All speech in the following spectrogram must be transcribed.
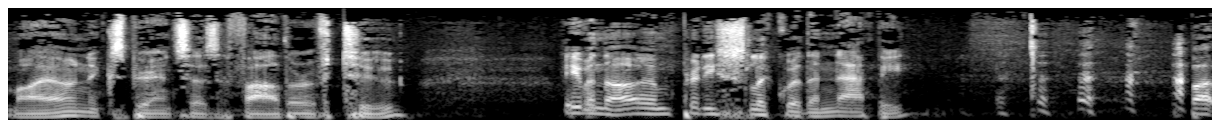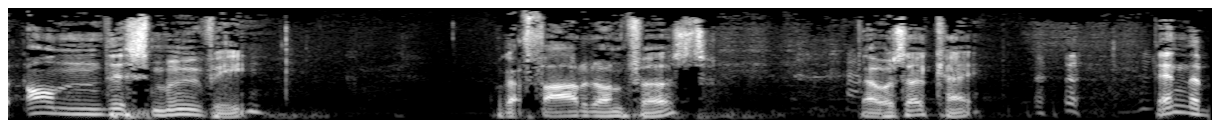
my own experience as a father of two, even though I'm pretty slick with a nappy, but on this movie, I got farted on first. That was okay. Then the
